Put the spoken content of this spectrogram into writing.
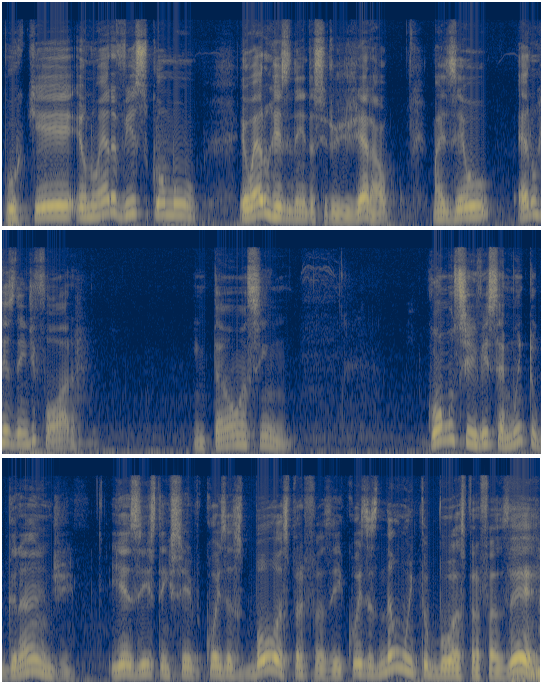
porque eu não era visto como eu era um residente da cirurgia geral, mas eu era um residente de fora. Então, assim, como o serviço é muito grande e existem coisas boas para fazer e coisas não muito boas para fazer,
